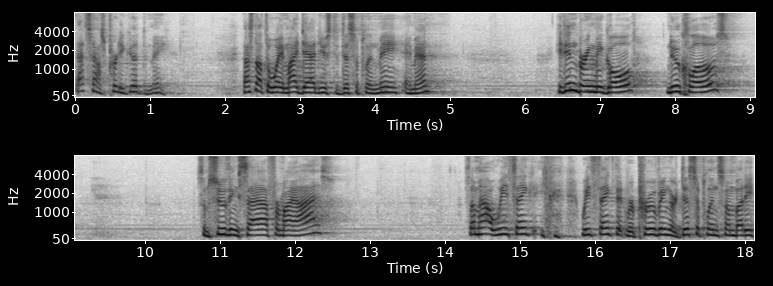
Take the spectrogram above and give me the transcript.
That sounds pretty good to me. That's not the way my dad used to discipline me. Amen? He didn't bring me gold, new clothes, some soothing salve for my eyes. Somehow we think, we think that reproving or disciplining somebody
